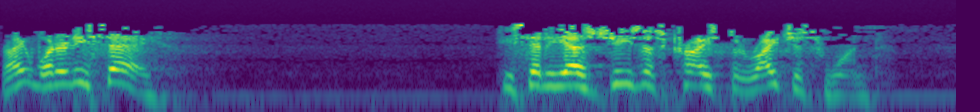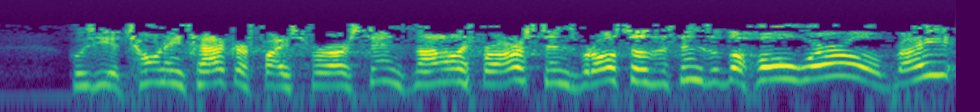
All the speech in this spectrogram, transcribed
Right? What did he say? He said he has Jesus Christ, the righteous one who's the atoning sacrifice for our sins, not only for our sins, but also the sins of the whole world, right?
